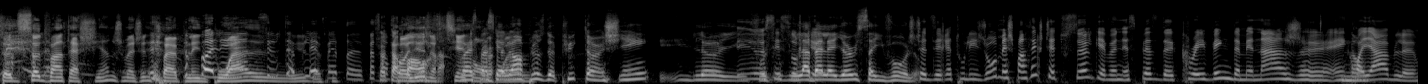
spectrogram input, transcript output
T'as dit ça devant ta chienne, j'imagine que tu perds plein de Pauline, poils. s'il te oui, plaît, de- faites, euh, faites Fais en ta Pauline, part. retiens Ouais, ton parce que là, en poil. plus, depuis que tu as un chien, il, là, il Et, faut- euh, c'est sûr la que- balayeuse, ça y va. Je te dirais tous les jours, mais je pensais que j'étais tout seul, qu'il y avait une espèce de craving de ménage euh, incroyable.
